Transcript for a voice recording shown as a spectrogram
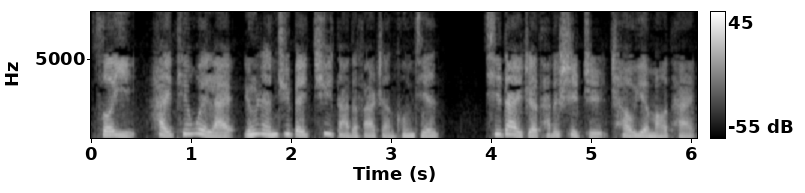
所以海天未来仍然具备巨大的发展空间，期待着它的市值超越茅台。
